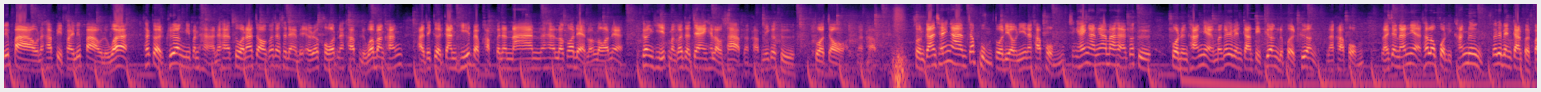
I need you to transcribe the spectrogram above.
หรือเปล่านะครับปิดไฟหรือเปล่า หรือว่าถ้าเกิดเครื่องมีปัญหานะฮะตัวหน้าจอก็จะแสดงเป็น error code นะครับหรือว่าบางครั้งอาจจะเกิดการฮีทแบบขับไปนานๆนะฮะแล้วก็แดดร้อนๆเนี่ยเครื่องฮีทมันก็จะแจ้งให้เราทราบนะครับนี่ก็คือตัวจอนะครับส่วนการใช้งานเจ้าปุ่มตัวเดียวนี้นะครับผมใช้งานง่ายมากฮะก็คือกดหนึ่งครั้งเนี่ยมันก็จะเป็นการติดเครื่องหรือเปิดเครื่องนะครับผมหลังจากนั้นเนี่ยถ้าเรากดอีกครั้งหนึ่งก็จะเป็นการเปิดไฟ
